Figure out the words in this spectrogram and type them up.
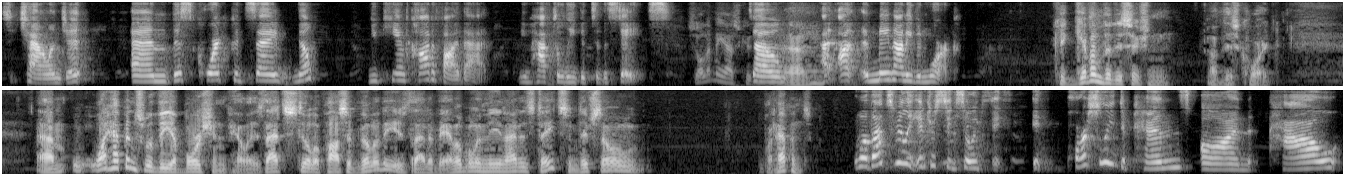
to challenge it. And this court could say, nope, you can't codify that. You have to leave it to the states. So let me ask you. So I, I, it may not even work. Okay, given the decision of this court, um, what happens with the abortion pill? Is that still a possibility? Is that available in the United States? And if so, what happens? Well, that's really interesting. So it, it, partially depends on how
